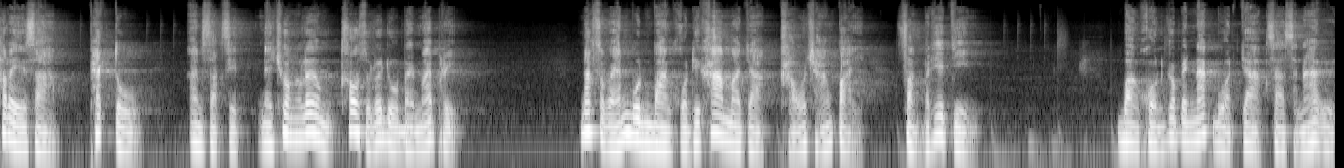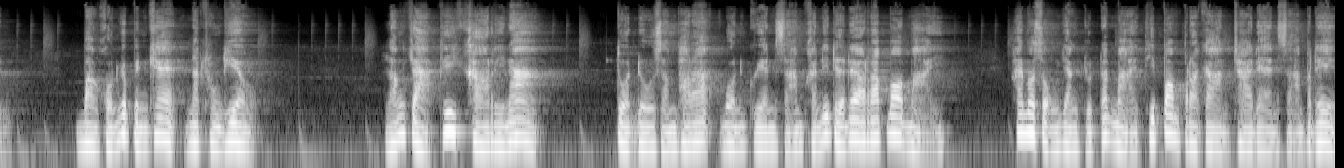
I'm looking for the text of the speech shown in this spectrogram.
ทะเลสาบแพ็กตู อันศักดิ์สิทธิ์ในช่วงเริ่มเข้าสู่ฤดูใบไม้ผลิ นักแสวงบุญบางคนที่ข้ามมาจากเขาช้างไปฝั่งประเทศจีน บางคนก็เป็นนักบวชจากศาสนาอื่น บางคนก็เป็นแค่นักท่องเที่ยว หลังจากที่คารีนาตรวจดูสัมภาระบนเกวียนสามคันที่เธอได้รับมอบหมาย ให้มาส่งยังจุดนัดหมายที่ป้อมปราการชายแดนสามประเทศ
